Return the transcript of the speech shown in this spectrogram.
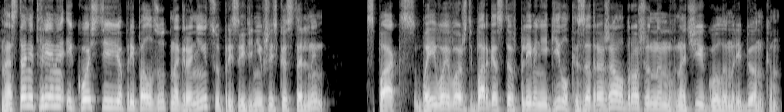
Настанет время, и кости ее приползут на границу, присоединившись к остальным. Спакс, боевой вождь Баргастов племени Гилк, задрожал брошенным в ночи голым ребенком.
